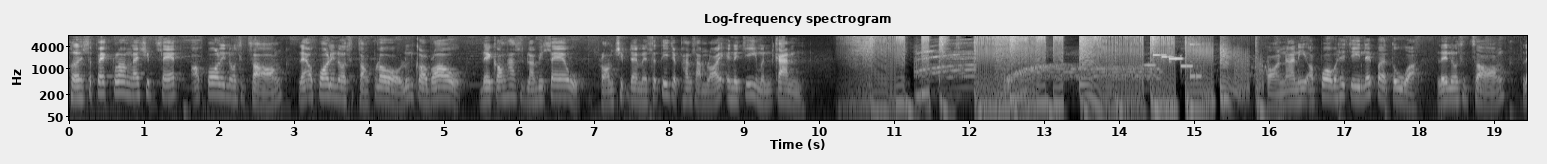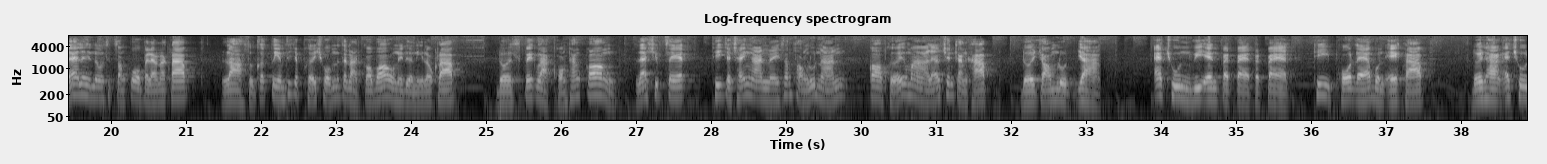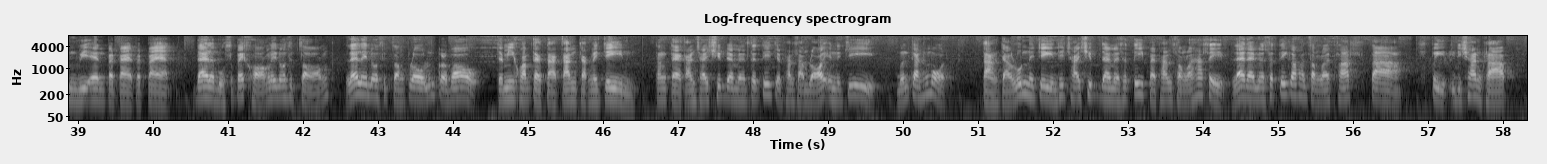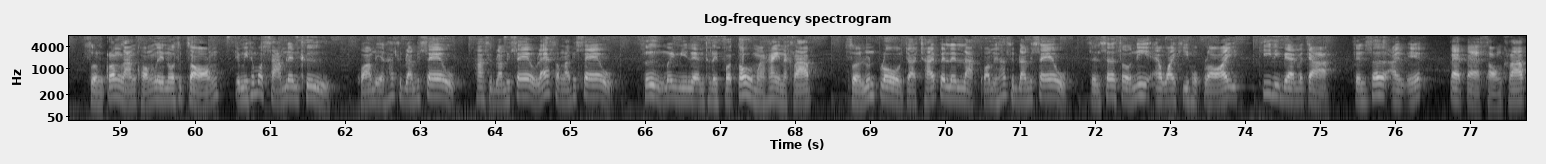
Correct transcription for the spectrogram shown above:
เผยสเปคกล้องและชิปเซต Oppo Reno 12 และ Oppo Reno 12 Pro รุ่น Global ได้กล้อง 50 ล้านพิกเซล พร้อมชิป Dimensity 7300 Energy เหมือนกัน ก่อนหน้านี้ Oppo ประเทศจีนได้เปิดตัว Reno 12 และ Reno 12 Pro ไปแล้วนะครับ ล่าสุดก็เตรียมที่จะเผยโฉมในตลาด Global ในเดือนนี้แล้วครับ โดยสเปคหลักของทั้งกล้องและชิปเซต ที่จะใช้งานในทั้งสองรุ่นนั้น ก็เผยออกมาแล้วเช่นกันครับ โดยจอมหลุดอย่าง a c h u n VN8888 ที่โพสต์แล้วบน X ครับ โดยทาง a c h u n VN8888 ได้ระบุสเปคของ Reno 12 และ Reno 12 Pro รุ่น Global จะมีความแตกต่างกันจากในจีน ตั้งแต่การใช้ชิป Dimensity 7300 Energy เหมือนกันทั้งหมด ต่างจากรุ่นในจีนที่ใช้ชิป Dimensity 8250 และ Dimensity 9200 Plus Star Speed Edition ครับ ส่วนกล้องหลังของ Reno 12 จะมีทั้งหมด 3 เลนส์คือ ความละเอียด 50 ล้านพิกเซล 50 ล้านพิกเซล และ 2 ล้านพิกเซล ซึ่งไม่มีเลนส์ telephoto มาให้นะครับ ส่วนรุ่น Pro จะใช้เป็นเลนส์หลักความละเอียด 50 ล้านพิกเซล เซนเซอร์ Sony LYT 600 ที่ rebrand มาจากเซนเซอร์ IMX 882 ครับ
